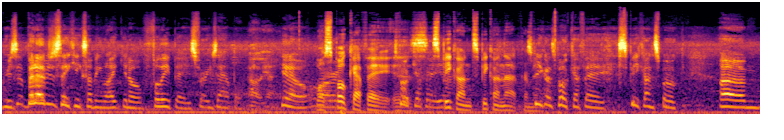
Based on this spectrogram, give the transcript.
resi- but I was just thinking something like, you know, Philippe's, for example. Oh yeah. You know, Well, Spoke Cafe is. Spoke Cafe, speak yeah. on speak on that for a Speak on Spoke Cafe. Speak on Spoke. Um,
